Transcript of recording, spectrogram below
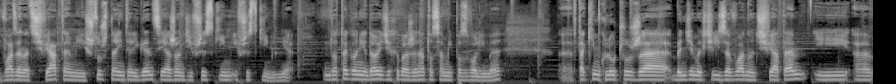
władzę nad światem i sztuczna inteligencja rządzi wszystkim i wszystkimi. Nie. Do tego nie dojdzie, chyba że na to sami pozwolimy. E, w takim kluczu, że będziemy chcieli zawładnąć światem i e,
